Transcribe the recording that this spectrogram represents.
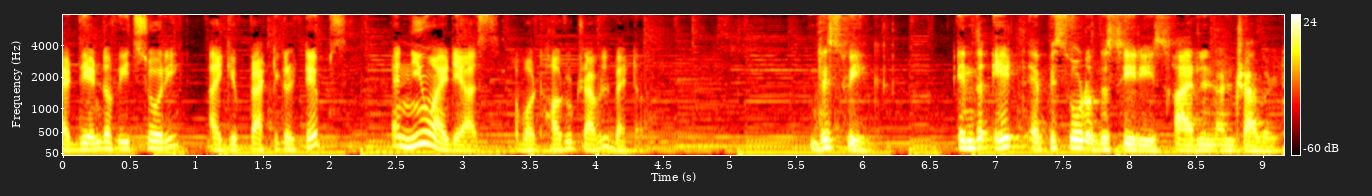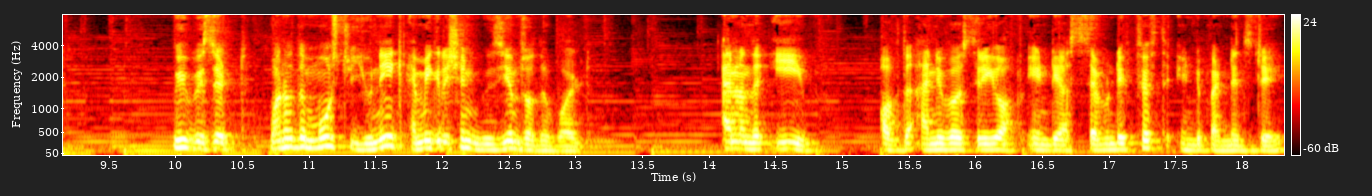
At the end of each story, I give practical tips and new ideas about how to travel better. This week, in the eighth episode of the series Ireland Untraveled, we visit one of the most unique emigration museums of the world. And on the eve of the anniversary of India's 75th Independence Day,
